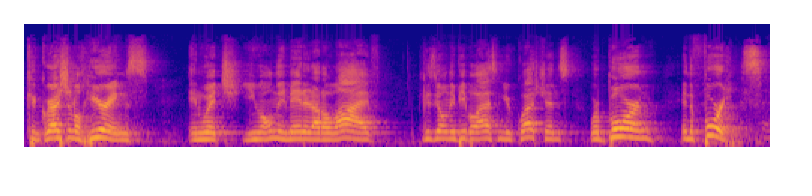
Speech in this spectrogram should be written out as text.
congressional hearings in which you only made it out alive because the only people asking you questions were born in the 40s.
